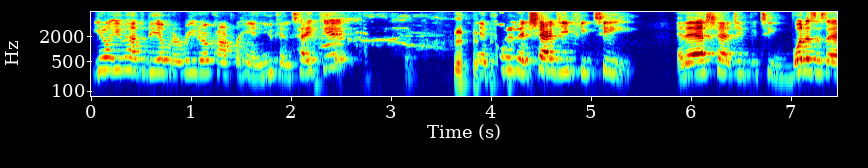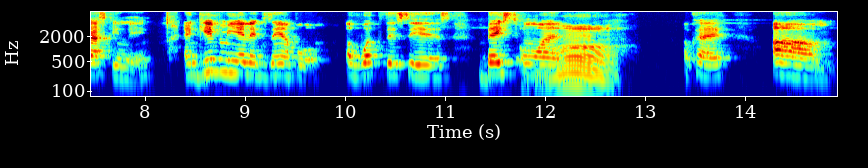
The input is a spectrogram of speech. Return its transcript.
you don't even have to be able to read or comprehend. You can take it and put it in Chat GPT and ask Chat GPT, what is this asking me? And give me an example of what this is based on mm. Okay. Um,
